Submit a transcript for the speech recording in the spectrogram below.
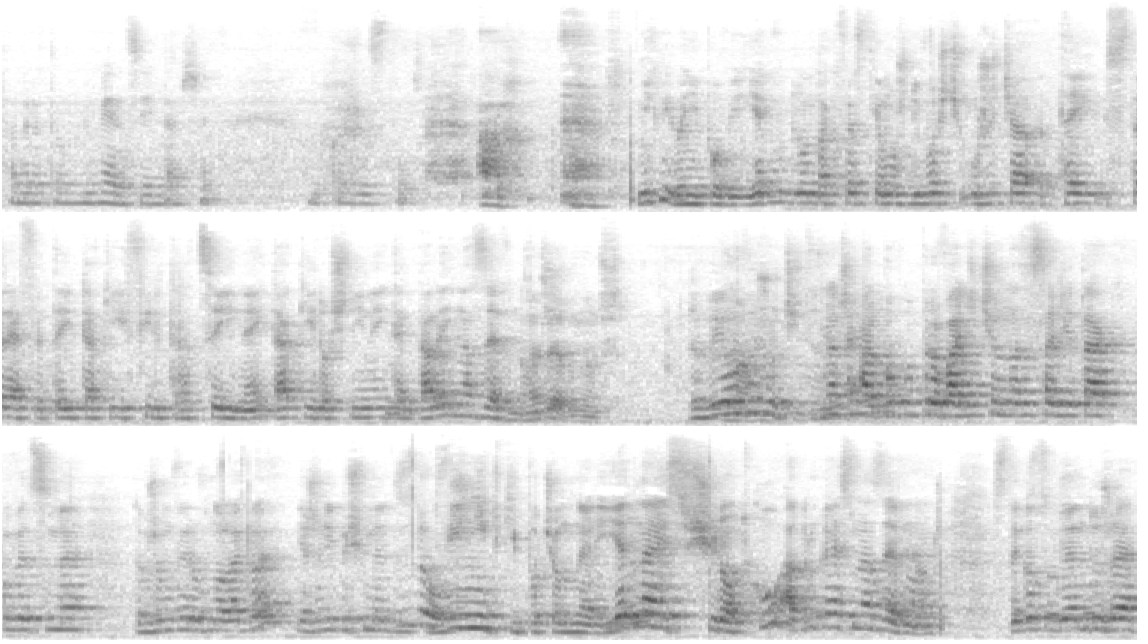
kwadratowych więcej da się wykorzystać. A niech mi Pani powie, jak wygląda kwestia możliwości użycia tej strefy, tej takiej filtracyjnej, takiej rośliny i tak dalej na Na zewnątrz, zewnątrz. żeby ją No. wyrzucić. To znaczy albo poprowadzić ją na zasadzie tak, powiedzmy, dobrze mówię, równolegle? Jeżeli byśmy dwie nitki pociągnęli, jedna jest w środku, a druga jest na zewnątrz. Z tego względu, że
